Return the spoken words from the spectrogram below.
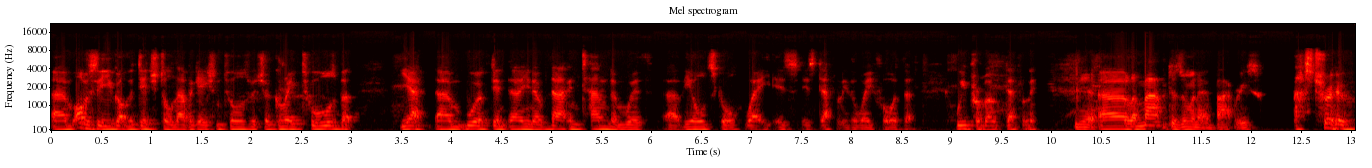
Um, obviously, you've got the digital navigation tools, which are great tools, but yeah, um, worked in uh, you know that in tandem with uh, the old school way is is definitely the way forward that we promote. Definitely, Yeah. well, a um, map doesn't run out of batteries. that's true.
